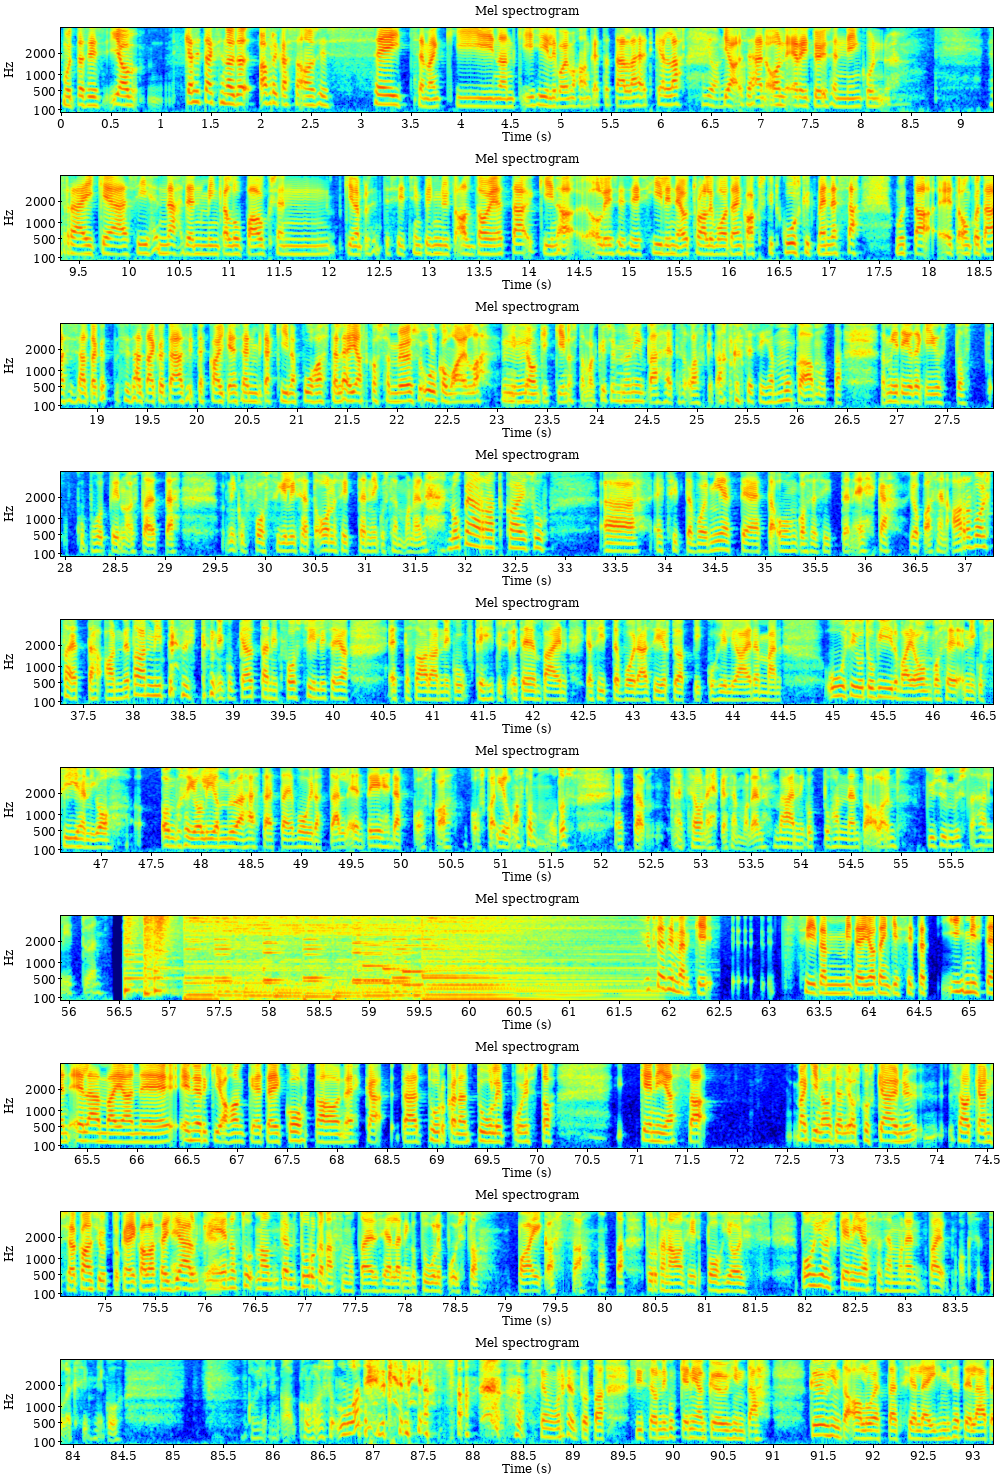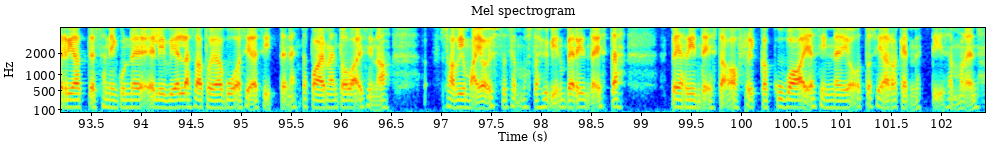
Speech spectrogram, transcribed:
Mutta siis jo, käsittääkseni noita Afrikassa on siis seitsemän Kiinan hiilivoimahanketta tällä hetkellä. Joo, niin ja sehän on erityisen niin kuin, räikeää siihen nähden, minkä lupauksen Kiinan presidentti Xi Jinping nyt antoi, että Kiina olisi siis hiilineutraali vuoteen 2060 mennessä, mutta et onko tämä, sisältääkö, sisältääkö tämä sitten kaiken sen, mitä Kiina puhastelee jatkossa myös ulkomailla, niin mm. se onkin kiinnostava kysymys. No niinpä, että lasketaanko se siihen mukaan, mutta mä mietin jotenkin just tuosta, kun puhuttiin noista, että niin fossiiliset on sitten niin semmoinen nopea ratkaisu, että sitten voi miettiä, että onko se sitten ehkä jopa sen arvoista, että annetaan niiden sitten niin kuin käyttää niitä fossiilisia, että saadaan niin kuin kehitys eteenpäin ja sitten voidaan siirtyä pikkuhiljaa enemmän uusiutuviin vai onko se niin kuin siihen jo onko se jo liian myöhäistä, että ei voida tälleen tehdä, koska, koska ilmastonmuutos, että, että se on ehkä semmoinen vähän niin kuin tuhannen taalan kysymys tähän liittyen. Yksi esimerkki siitä, miten jotenkin sitten ihmisten elämä ja ne energiahankkeet ei kohtaa, on ehkä tämä Turkanan tuulipuisto Keniassa. Mäkin olen siellä joskus käynyt, sä oot käynyt siellä kansjuttukeikalla sen en, jälkeen. Niin, en ole, mä oon käynyt Turkanassa, mutta en siellä niin tuulipuisto paikassa, mutta Turkana on siis Pohjois, Pohjois-Keniassa semmoinen, tai onko se, tuleeko siitä niin koillinen kolonnus luotiiskeniassa. Semmoinen, tota, siis se on niin Kenian köyhintä, köyhintä aluetta, että siellä ihmiset elää periaatteessa niin kuin ne eli vielä satoja vuosia sitten, että paimentolaisina savimajoissa semmoista hyvin perinteistä, perinteistä Afrikka-kuvaa ja sinne jo tosiaan rakennettiin semmoinen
